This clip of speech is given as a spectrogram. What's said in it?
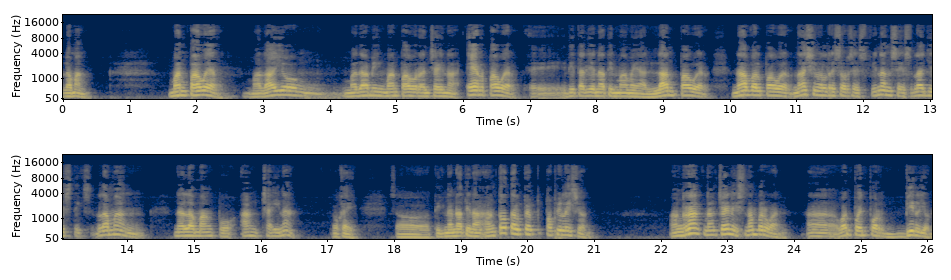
lamang. Manpower, malayong madaming manpower ang China. Air power, eh, detalye natin mamaya. Land power, naval power, national resources, finances, logistics, lamang na lamang po ang China. Okay. So, tignan natin na ang total population. Ang rank ng China is number 1, uh, 1.4 billion.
